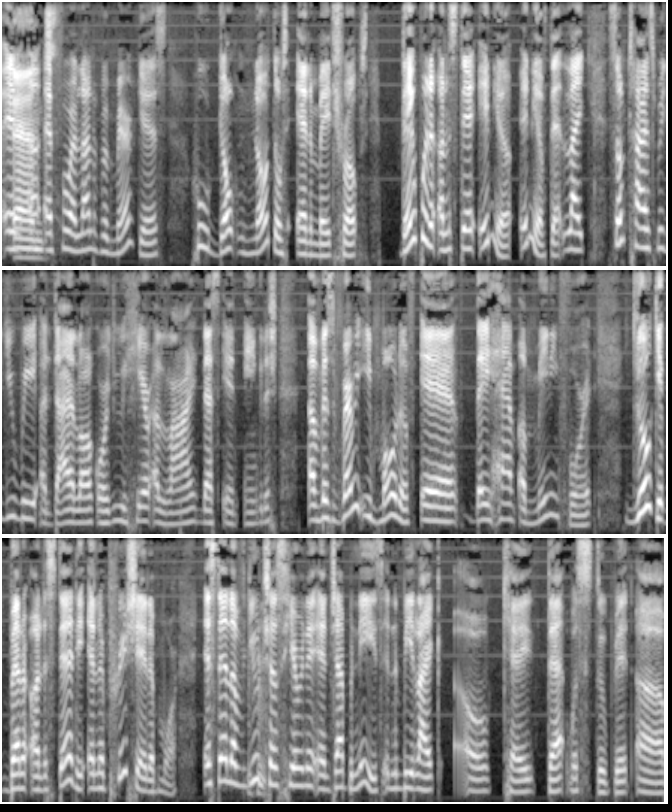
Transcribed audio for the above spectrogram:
and, And- uh, and for a lot of Americans who don't know those anime tropes, they wouldn't understand any of any of that. Like sometimes when you read a dialogue or you hear a line that's in English, if it's very emotive and they have a meaning for it, you'll get better understanding and appreciate it more. Instead of you mm-hmm. just hearing it in Japanese and be like, okay, that was stupid. Uh,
